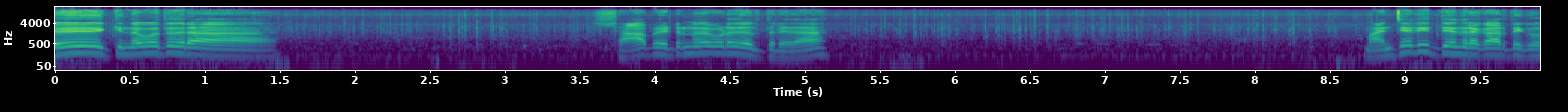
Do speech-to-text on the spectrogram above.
ఏ కింద పోతుందిరా. షాప్ ఎట్టున్నదో కూడా తెలుస్తలేదా మంచిగా ఇత్తేంద్ర కార్తీక్?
